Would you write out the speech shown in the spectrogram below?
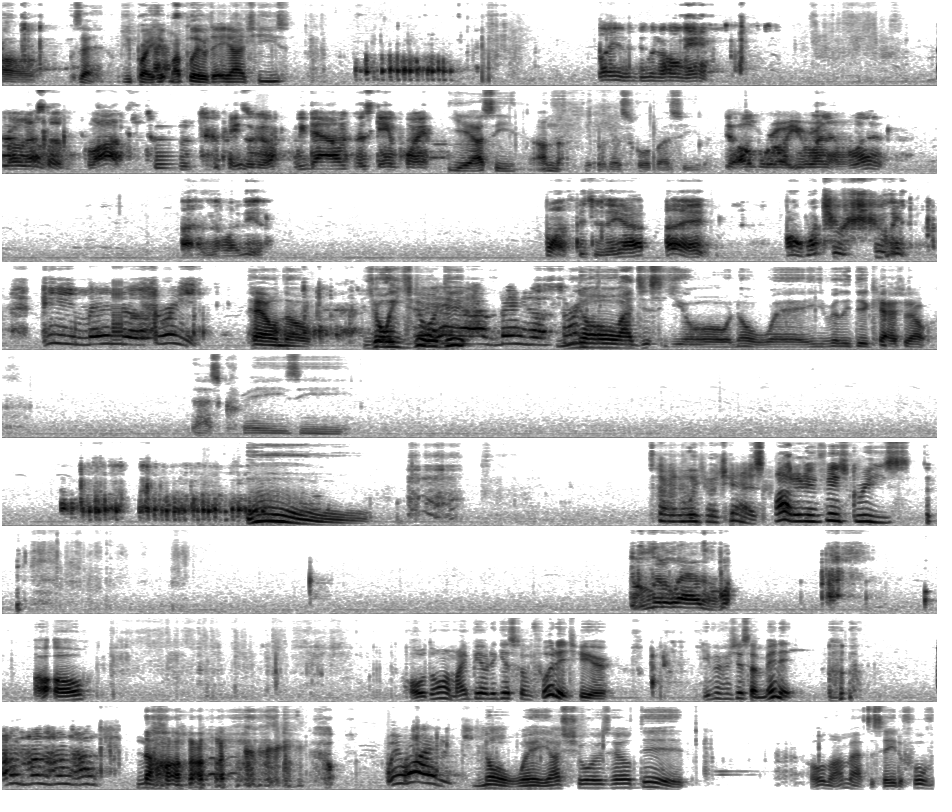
Um, that? You probably hit my player with the AI cheese. Not even doing the whole game. Bro, that's a block two two days ago. We down this game point. Yeah, I see. I'm not. I got score, but I see. The overall, you running what? I have no idea. Come on, pitches AI. Alright. Bro, what you shooting? He made a three. Hell no. Yo, he sure did. AI made a three. No, I just yo, no way. He really did cash out. That's crazy. Ooh. Start with your chest. Hotter than fish grease. Hold on, might be able to get some footage here. Even if it's just a minute. Hung. no. We won. no way, I sure as hell did. Hold on, I'm gonna have to say the full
